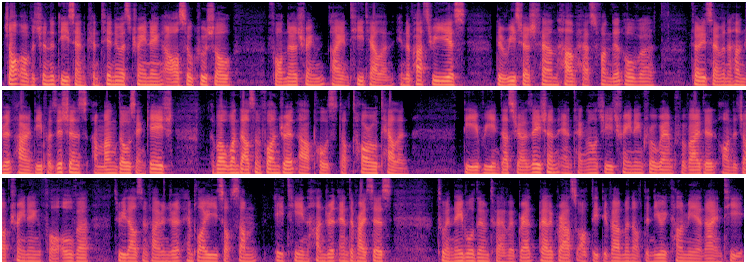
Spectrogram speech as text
Job opportunities and continuous training are also crucial for nurturing I&T talent. In the past three years, the Research Talent Hub has funded over 3,700 R&D positions. Among those engaged, about 1,400 are postdoctoral talent. The reindustrialization and technology training program provided on-the-job training for over 3,500 employees of some 1,800 enterprises to enable them to have a better grasp of the development of the new economy and I&T.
